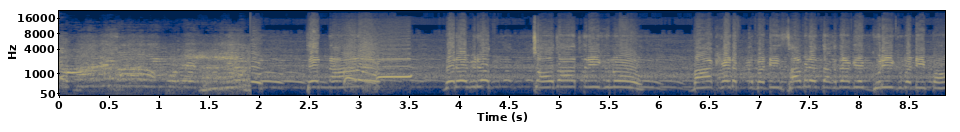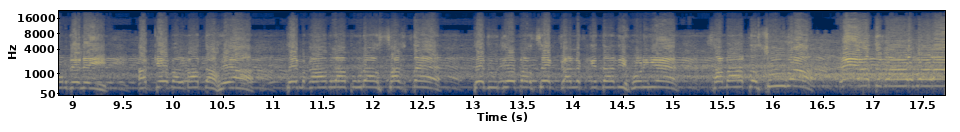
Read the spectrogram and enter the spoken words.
ਤੁਹਾਡੇ ਸਾਹਮਣੇ ਕੋਟੇ ਤੇ ਨਾਲ ਮੇਰੇ ਵੀਰੋ 14 ਤਰੀਕ ਨੂੰ ਬਾਖੇੜ ਕਬੱਡੀ ਸਾਹਮਣੇ ਤੱਕਦੇ ਕਿ ਗੁਰੀ ਕਬੱਡੀ ਪਾਉਣ ਦੇ ਲਈ। ਅੱਗੇ ਬਲ ਵਾਧਾ ਹੋਇਆ ਤੇ ਮੁਕਾਬਲਾ ਪੂਰਾ ਸਖਤ ਹੈ। ਤੇ ਦੂਜੇ ਪਾਸੇ ਗੱਲ ਕਿੱਦਾਂ ਦੀ ਹੋਣੀ ਹੈ? ਸਮਾਂ ਦੱਸੂਗਾ। ਇਹ ਆ ਦਗਾਲ ਵਾਲਾ,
